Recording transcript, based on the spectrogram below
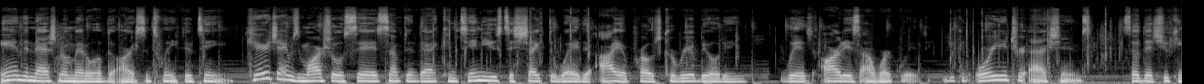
and the National Medal of the Arts in 2015. Kerry James Marshall said something that continues to shape the way that I approach career building with artists I work with. You can orient your actions so that you can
